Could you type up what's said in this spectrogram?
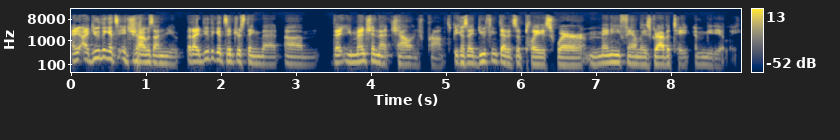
I, I do think it's interesting. I was on mute, but I do think it's interesting that um, that you mentioned that challenge prompt because I do think that it's a place where many families gravitate immediately.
